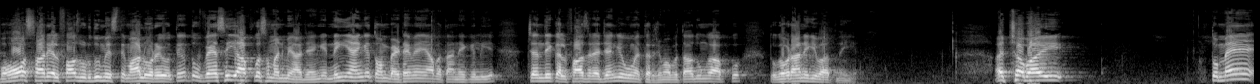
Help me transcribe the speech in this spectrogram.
بہت سارے الفاظ اردو میں استعمال ہو رہے ہوتے ہیں، تو ویسے ہی آپ کو سمجھ میں آ جائیں گے۔ نہیں آئیں گے تو ہم بیٹھے ہوئے ہیں یہاں بتانے کے لیے۔ چند ایک الفاظ رہ جائیں گے، وہ میں ترجمہ بتا دوں گا آپ کو، تو گھبرانے کی بات نہیں ہے۔ اچھا بھائی تو میں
